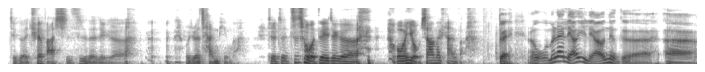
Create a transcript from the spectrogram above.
这个缺乏实质的这个，我觉得产品吧。就这，这是我对这个 我们友商的看法。对，然后我们来聊一聊那个呃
